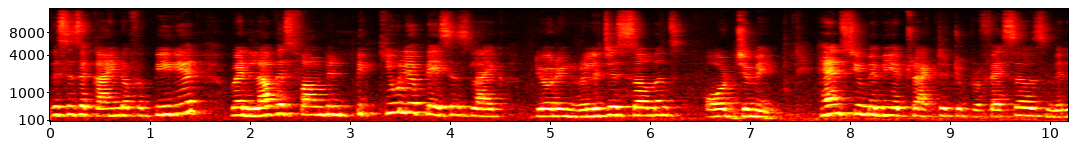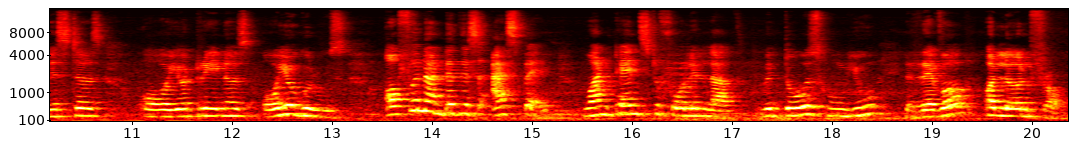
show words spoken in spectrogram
This is a kind of a period when love is found in peculiar places like during religious sermons or gymming. Hence you may be attracted to professors, ministers or your trainers or your gurus. Often under this aspect, one tends to fall in love with those whom you revere or learn from.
